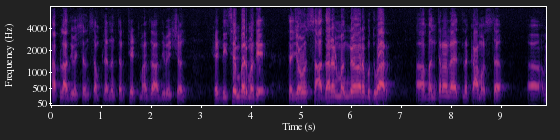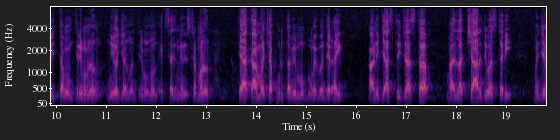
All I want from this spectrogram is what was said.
आपलं अधिवेशन संपल्यानंतर थेट माझं अधिवेशन हे डिसेंबरमध्ये त्याच्यामुळे साधारण मंगळवार बुधवार मंत्रालयातलं काम असतं. वित्तमंत्री म्हणून नियोजन मंत्री म्हणून एक्साईज मिनिस्टर म्हणून त्या कामाच्या पुरतं मी मुंबईमध्ये राहील. आणि जास्तीत जास्त मला चार दिवस तरी म्हणजे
